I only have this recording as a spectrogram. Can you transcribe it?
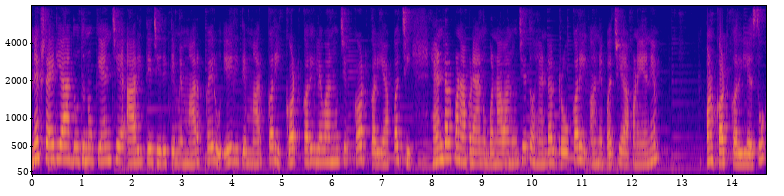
નેક્સ્ટ આઈડિયા આ દૂધનું કેન છે. આ રીતે જે રીતે મેં માર્ક કર્યું, એ રીતે માર્ક કરી કટ કરી લેવાનું છે. કટ કર્યા પછી હેન્ડલ પણ આપણે આનું બનાવવાનું છે. તો હેન્ડલ ડ્રો કરી અને પછી આપણે એને પણ કટ કરી લેશું.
